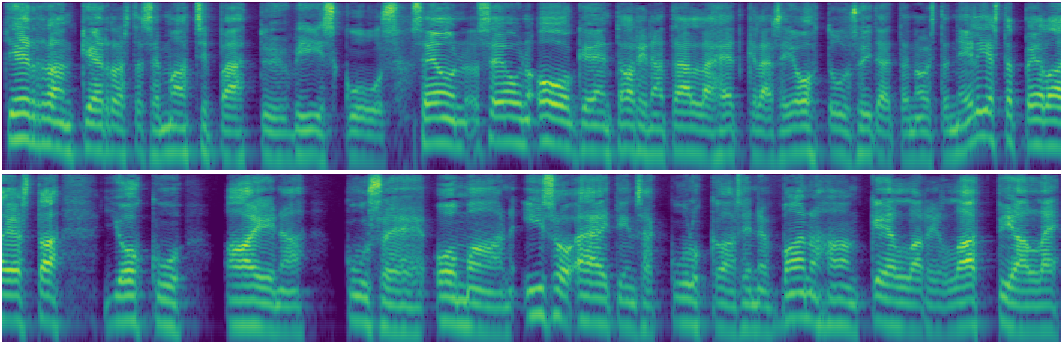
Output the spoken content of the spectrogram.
kerran kerrasta se matsi päättyy 5-6. Se on, se on OGn tarina tällä hetkellä. Se johtuu siitä, että noista neljästä pelaajasta joku aina kusee omaan isoäitinsä kulkaa sinne vanhaan kellarin lattialle.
